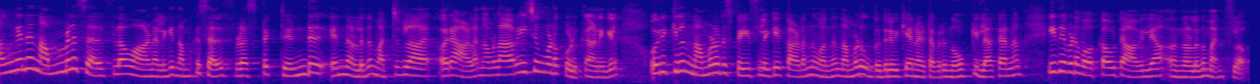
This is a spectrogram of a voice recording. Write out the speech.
അങ്ങനെ നമ്മൾ സെൽഫ് ലവ് ആണ് അല്ലെങ്കിൽ നമുക്ക് സെൽഫ് റെസ്പെക്റ്റ് ഉണ്ട് എന്നുള്ളത് മറ്റുള്ള ഒരാളെ നമ്മൾ അറിയിച്ചും കൂടെ കൊടുക്കുകയാണെങ്കിൽ ഒരിക്കലും നമ്മളൊരു സ്പേസിലേക്ക് കടന്നു വന്ന് നമ്മൾ ഉപദ്രവിക്കാനായിട്ട് അവർ നോക്കില്ല. കാരണം ഇതിവിടെ വർക്കൗട്ട് ആവില്ല എന്നുള്ളത് മനസ്സിലാവും.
